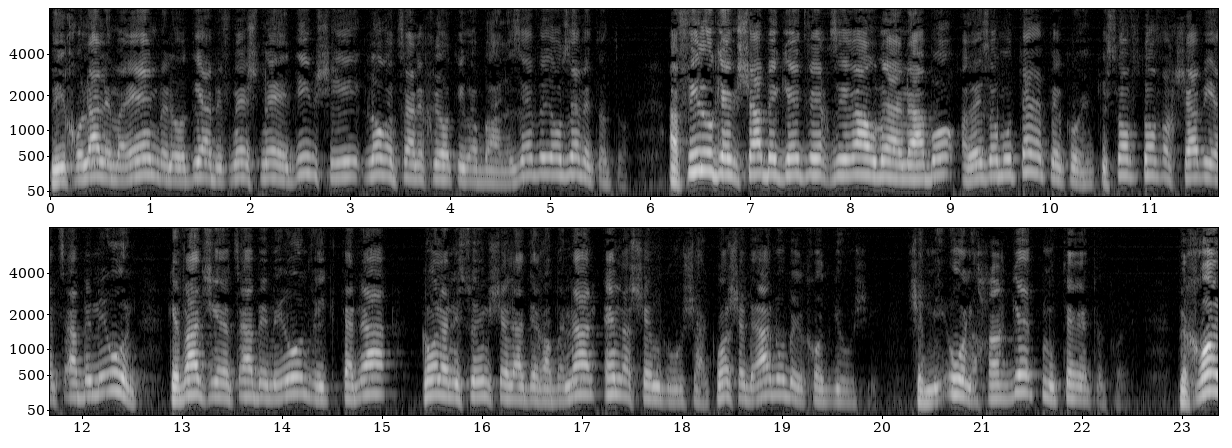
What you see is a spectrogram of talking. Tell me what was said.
והיא יכולה למאן ולהודיע בפני שני עדים שהיא לא רוצה לחיות עם הבעל הזה והיא עוזבת אותו. אפילו גרשה בגט והחזירה ומענה בו, הרי זו מותרת לכהן, כי סוף סוף עכשיו היא יצאה במיעון. כיוון שהיא יצאה במיעון והיא קטנה, כל הנישואים שלה דה רבנן, אין לה שם גרושה, כמו שבאנו בהלכות גירושים, שמיעון אחר גט מותרת לכהן. וכל,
